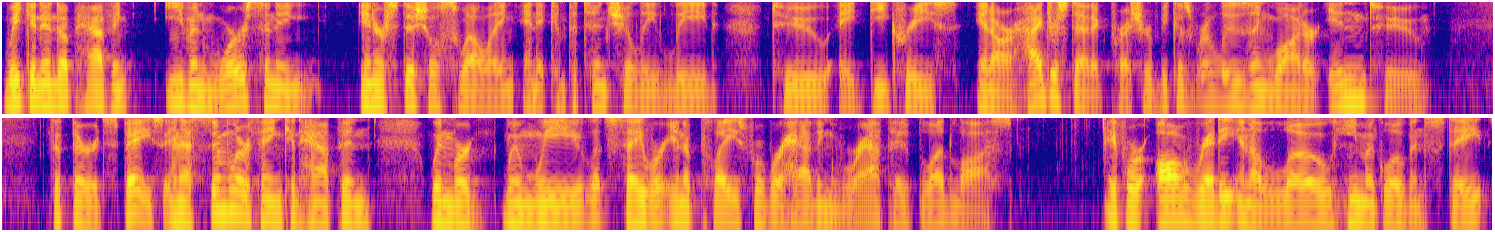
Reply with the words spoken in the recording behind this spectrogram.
we can end up having even worsening interstitial swelling, and it can potentially lead to a decrease in our hydrostatic pressure because we're losing water into the third space. And a similar thing can happen when we're when we let's say we're in a place where we're having rapid blood loss. If we're already in a low hemoglobin state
